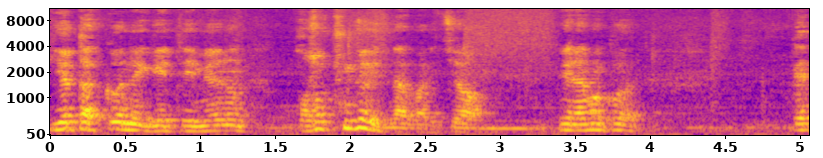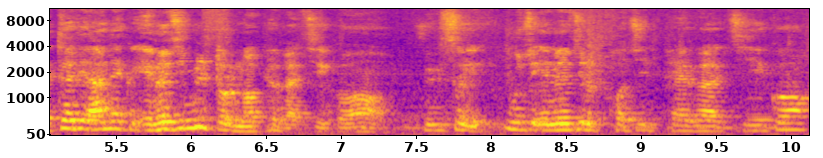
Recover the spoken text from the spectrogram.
기었다 꺼내게 되면은 고속 충전이 된단 말이죠. 왜냐면 그 배터리 안에 그 에너지 밀도를 높여가지고 여기서 우주 에너지를 포집해가지고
